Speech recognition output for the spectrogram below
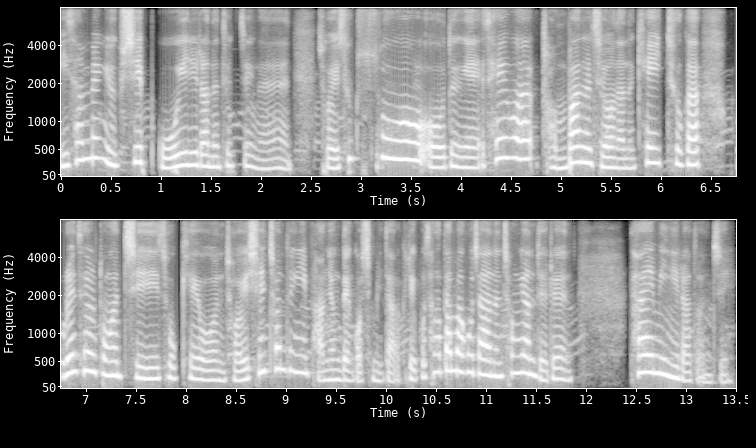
이 365일이라는 특징은 저희 숙소 등의 생활 전반을 지원하는 K2가 오랜 세월 동안 지속해온 저희 실천 등이 반영된 것입니다. 그리고 상담하고자 하는 청년들은 타이밍이라든지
